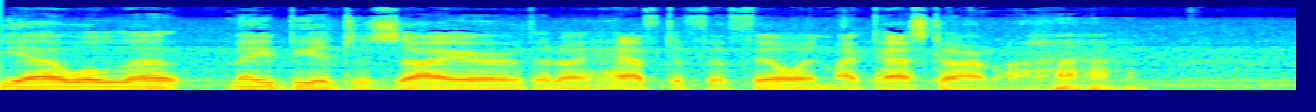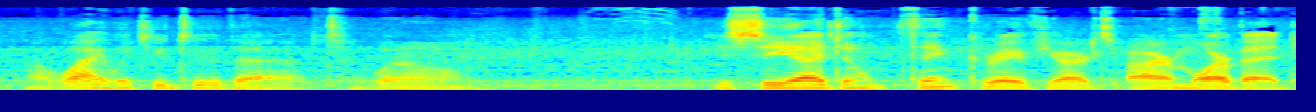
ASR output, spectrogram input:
yeah, well, that may be a desire that I have to fulfill in my past karma. Why would you do that? Well, you see, I don't think graveyards are morbid.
